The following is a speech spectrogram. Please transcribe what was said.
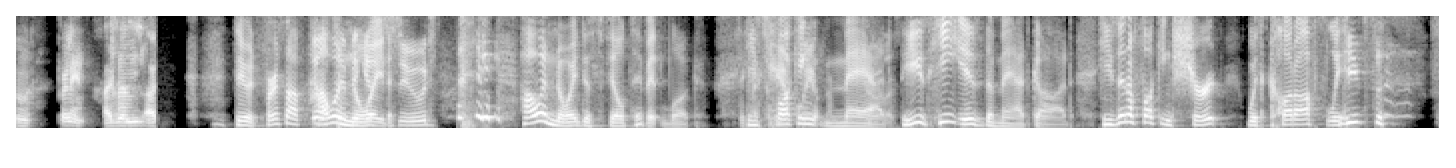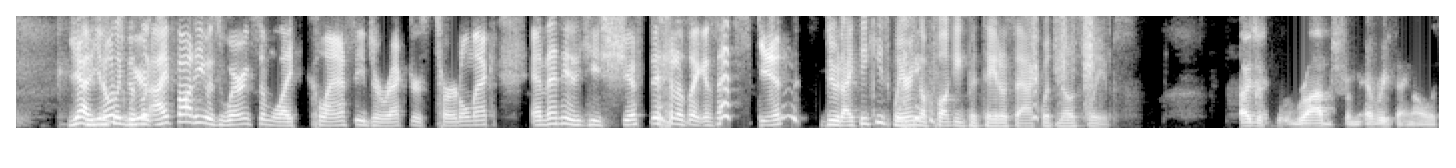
Oh, brilliant. I just Um, I, Dude, first off, Phil how Tippett annoyed gets sued. how annoyed does Phil Tippett look? He's fucking mad. He's he is the mad god. He's in a fucking shirt with cut off sleeves. Yeah, He's you know what's like this, weird? like- I thought he was wearing some like classy director's turtleneck, and then he, he shifted, and I was like, "Is that skin?" Dude, I think he's wearing a fucking potato sack with no sleeves. I just robbed from everything all the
